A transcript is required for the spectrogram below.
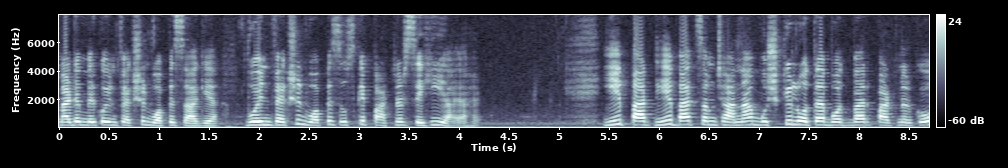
मैडम, मेरे को इन्फेक्शन वापस आ गया। वो इन्फेक्शन वापस उसके पार्टनर से ही आया है। ये पार्ट ये बात समझाना मुश्किल होता है बहुत बार पार्टनर को।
